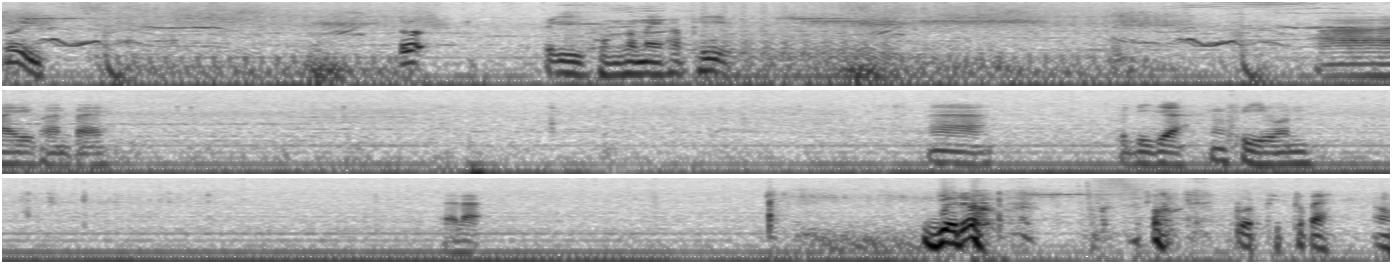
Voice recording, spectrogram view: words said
เฮ้ย เออตีผมทำไมครับพี่ไปผ่านไป อ่าสวัสดีจ้ะทั้งสี่คนไปละ เดี๋ยวเดี๋ยวโอ๊ะกดผิดเข้าไป เอา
